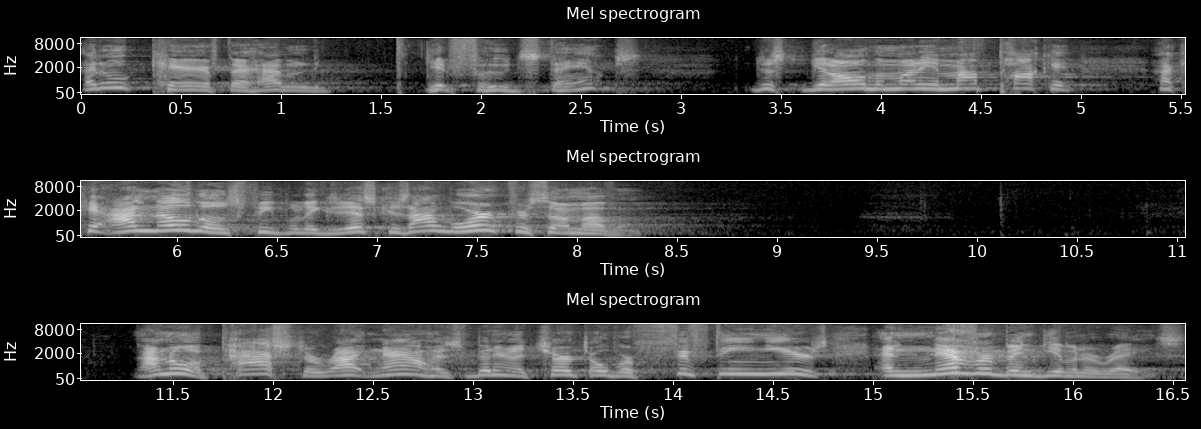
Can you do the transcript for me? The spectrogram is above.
They don't care if they're having to get food stamps. Just get all the money in my pocket. I can't. I know those people exist because I work for some of them. I know a pastor right now has been in a church over 15 years and never been given a raise.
